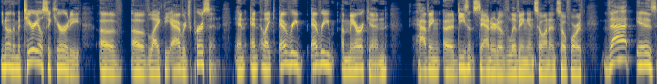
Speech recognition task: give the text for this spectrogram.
you know the material security of of like the average person and and like every every American having a decent standard of living and so on and so forth. That is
